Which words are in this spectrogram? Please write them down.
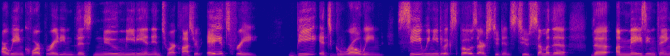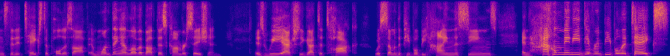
are we incorporating this new median into our classroom? A, it's free. B, it's growing. C, we need to expose our students to some of the, the amazing things that it takes to pull this off. And one thing I love about this conversation is we actually got to talk with some of the people behind the scenes and how many different people it takes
